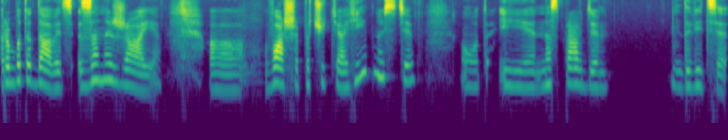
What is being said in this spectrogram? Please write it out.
роботодавець занижає ваше почуття гідності. От, і насправді. Дивіться,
